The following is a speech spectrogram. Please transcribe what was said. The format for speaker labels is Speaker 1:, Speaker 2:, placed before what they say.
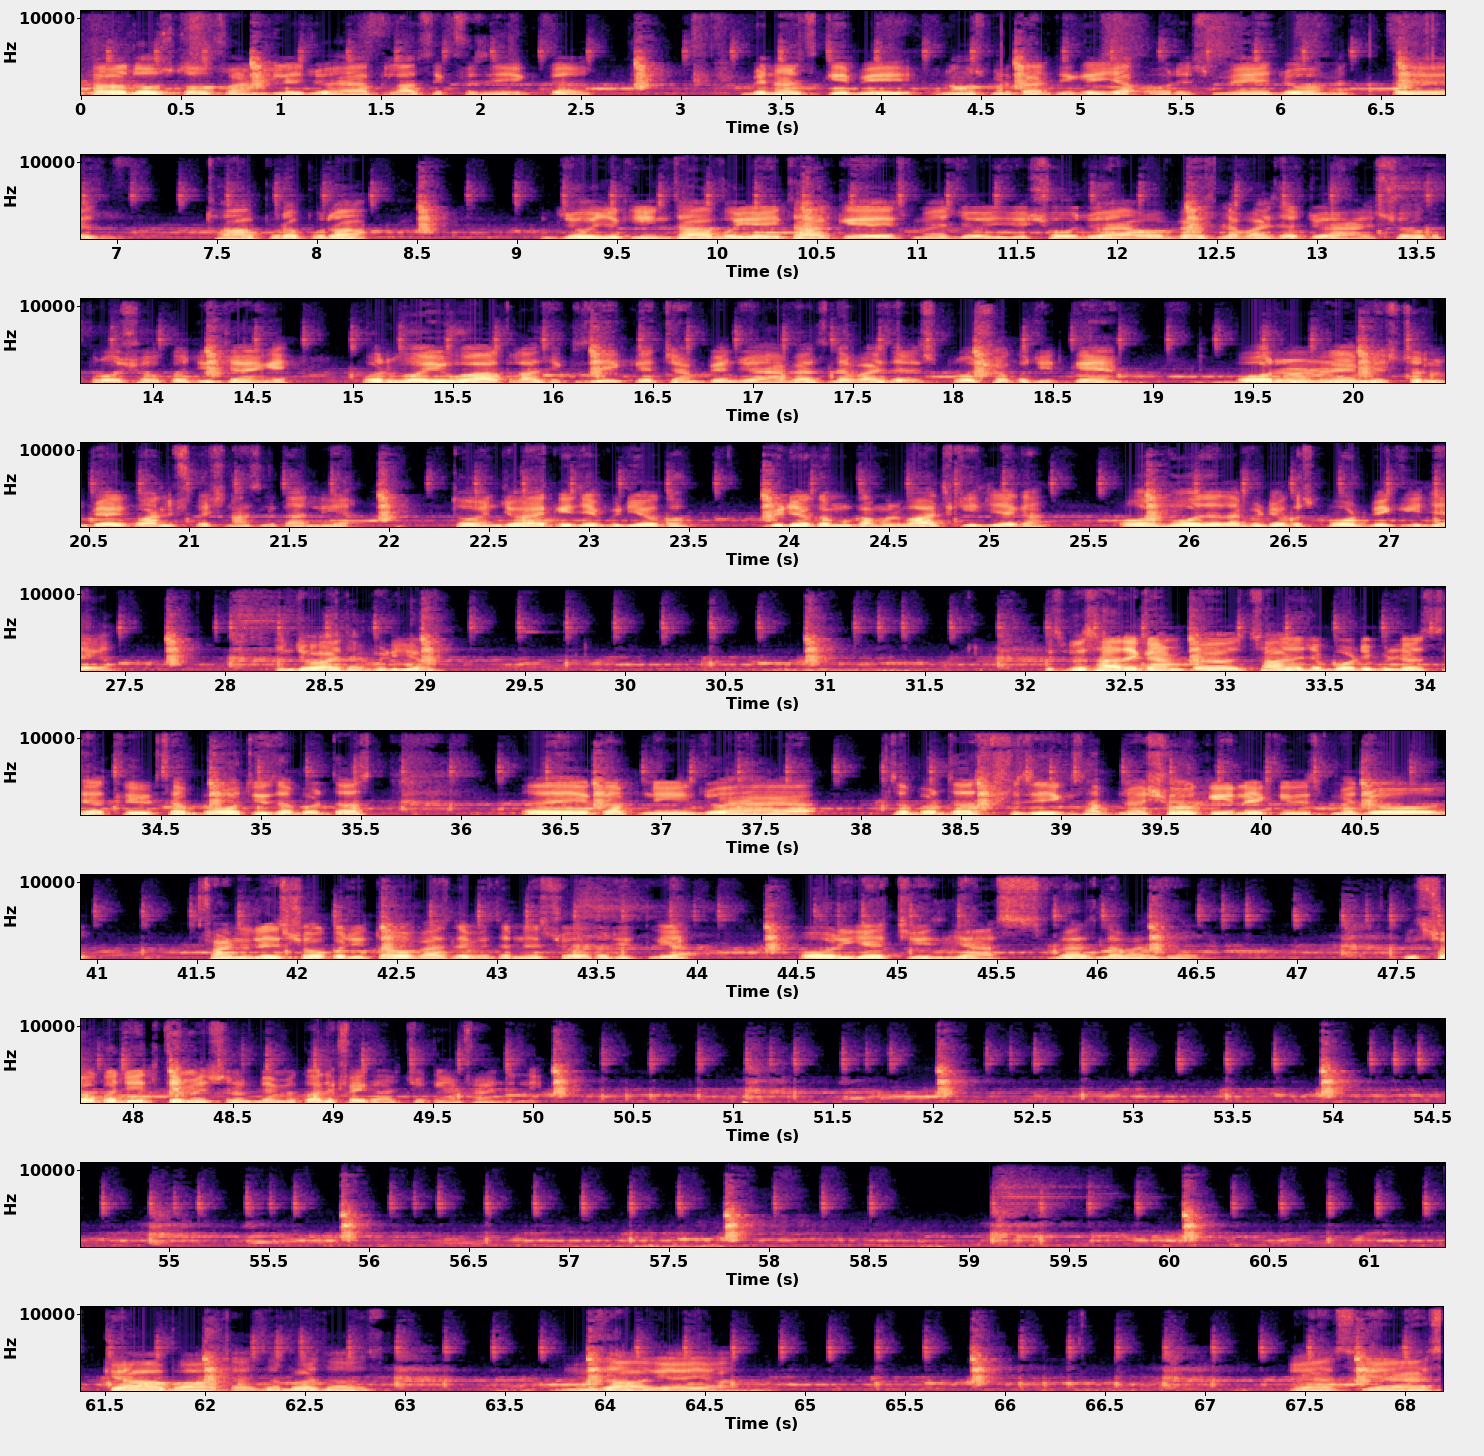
Speaker 1: Hello दोस्तों finally जो है क्लासिक फिज़िक विनर्स की भी अनाउंसमेंट कर दी गई है और इसमें जो हमें था पूरा पूरा जो यकीन था वो यही था कि इसमें जो ये शो जो है वो वेजले वाइजर जो है इस शो को प्रो शो को जीत जाएँगे और वही हुआ क्लासिक फिज़िक के चैम्पियन जो है वेजले वाइजर इस प्रो शो को जीत गए हैं और उन्होंने मिस्टर ओलंपिया की क्वालिफिकेशन हासिल कर लिया। तो इन्जॉय कीजिए वीडियो को वीडियो का मुकम्मल वाच कीजिएगा और बहुत ज़्यादा वीडियो को सपोर्ट भी कीजिएगा। इन्जॉय द वीडियो इसमें सारे कैंप सारे जो बॉडी बिल्डर्स एथलीट्स हैं, बहुत ही ज़बरदस्त, एक अपनी जो है, ज़बरदस्त फिजीक अपने शो की, लेकिन इसमें जो फाइनली इस शो को जीता, वो वैजले विजर ने इस शो को जीत लिया। और ये चीज़ यस वैजला वाइजर इस शो को जीत के मिशन में क्वालिफाई कर चुके हैं फाइनली क्या बात है ज़बरदस्त। मज़ा आ गया यार। Yes yes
